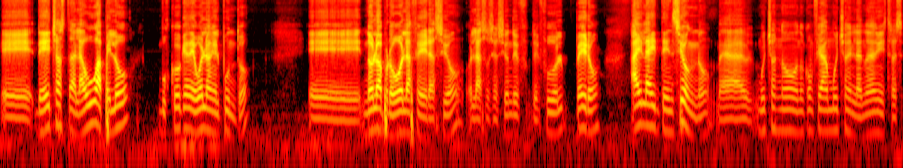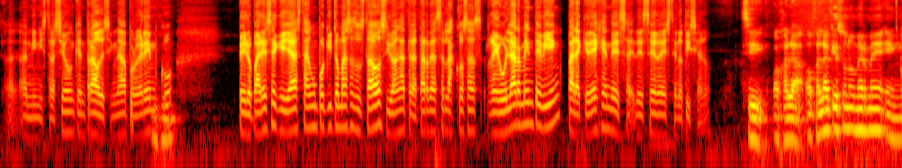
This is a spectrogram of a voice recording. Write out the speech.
Eh, de hecho, hasta la U apeló, buscó que devuelvan el punto. no lo aprobó la federación, la asociación de, de fútbol, pero hay la intención, ¿no? Eh, muchos no, no, confiaban mucho en la nueva administración que ha entrado designada por Gremco, pero parece que ya están un poquito más asustados y van a tratar de hacer las cosas regularmente bien para que dejen de, ser este, noticia, ¿no? Sí, ojalá, ojalá que eso no merme en,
